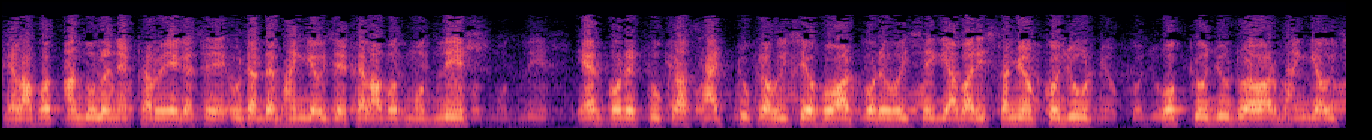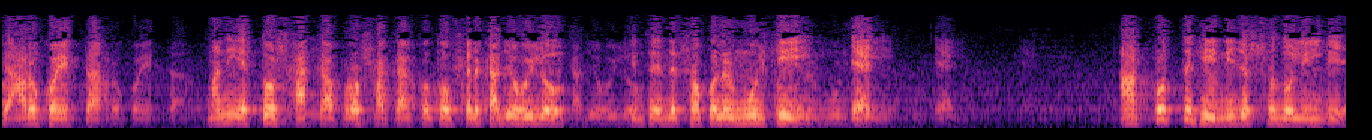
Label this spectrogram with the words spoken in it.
খেলাফত আন্দোলন একটা রয়ে গেছে, ওটাতে ভাঙ্গিয়া হয়েছে খেলাফত মজলিস। এরপরে টুকরা সাইড টুকরা হয়েছে হওয়ার পরে হয়েছে গিয়ে আবার ইসলামী ঐক্যজুট ঐক্যজুট আবার ভাঙ্গিয়া হয়েছে আরও কয়েকটা। মানে এত শাখা প্রশাখা, কত ফের কাজে হইল, কিন্তু এদের সকলের মূল কি? এক। আর প্রত্যেকেই নিজস্ব দলিল দিয়ে।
